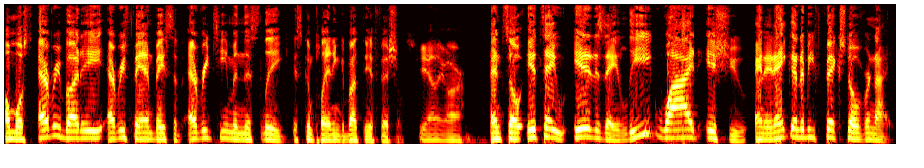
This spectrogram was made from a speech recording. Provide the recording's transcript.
almost everybody, every fan base of every team in this league is complaining about the officials. Yeah, they are. And so it's a it is a league wide issue, and it ain't going to be fixed overnight.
